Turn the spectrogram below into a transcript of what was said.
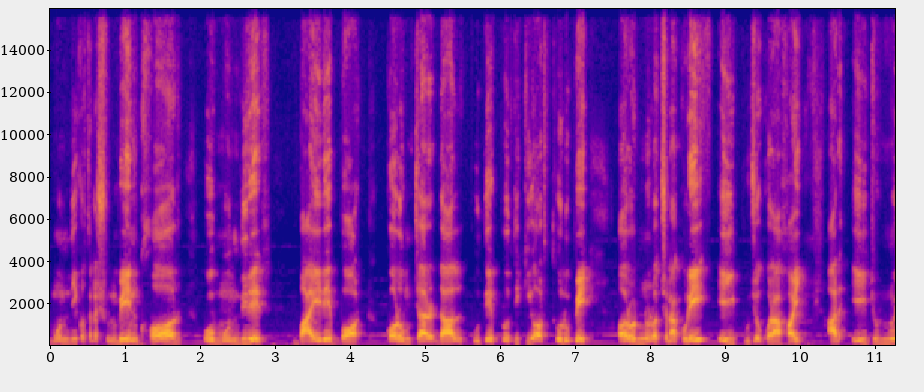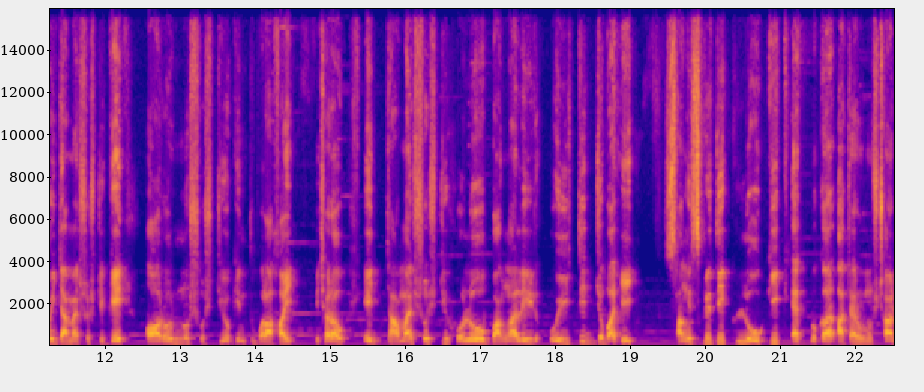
মন্দির কথাটা শুনবেন, ঘর ও মন্দিরের বাইরে বট। করমচার ডাল পুঁতে প্রতীকী অর্থ রূপে অরণ্য রচনা করে এই পুজো করা হয়। আর এই জন্যই জামাই ষষ্ঠীকে অরণ্য ষষ্ঠীও কিন্তু বলা হয়। এছাড়াও এই জামাই ষষ্ঠী হলো বাঙালির ঐতিহ্যবাহী সাংস্কৃতিক, লৌকিক এক প্রকার আচার অনুষ্ঠান।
